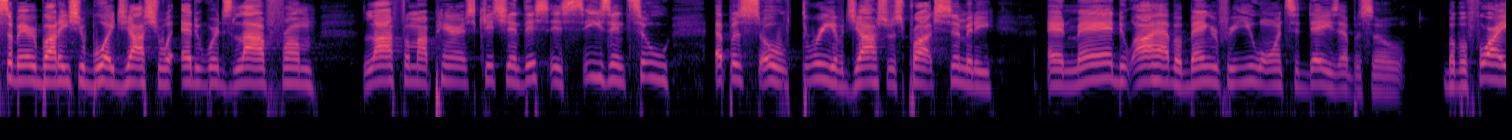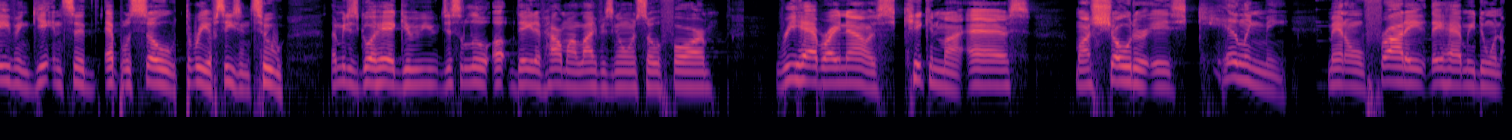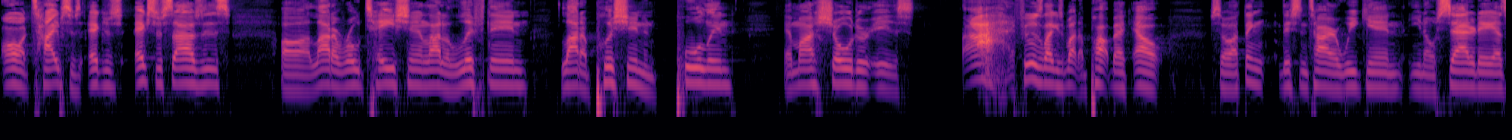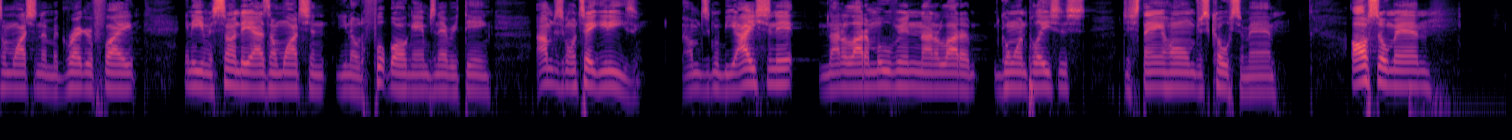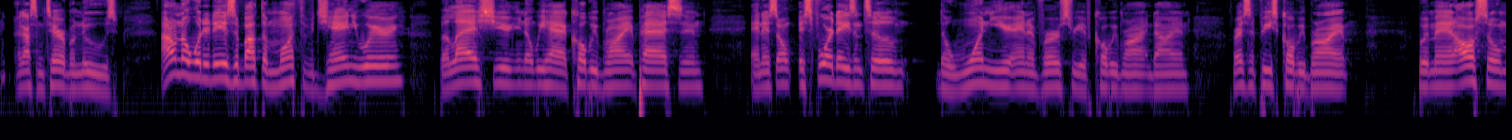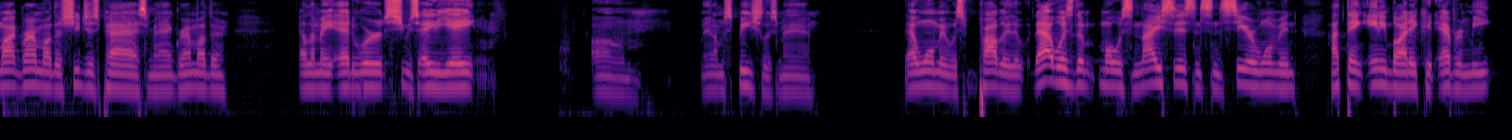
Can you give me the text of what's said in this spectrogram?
What's up, everybody? It's your boy Joshua Edwards, live from live from my parents' kitchen. This is season two, episode three of Joshua's Proximity. And man, do I have a banger for you on today's episode. But before I even get into episode three of season two, let me just go ahead and give you just a little update of how my life is going so far. Rehab right now is kicking my ass. My shoulder is killing me man, on Friday they had me doing all types of ex- exercises, uh, a lot of rotation, a lot of lifting, a lot of pushing and pulling, and my shoulder is ah, it feels like it's about to pop back out. So I think this entire weekend, you know, Saturday as I'm watching the McGregor fight, and even Sunday as I'm watching, you know, the football games and everything, I'm just gonna take it easy. I'm just gonna be icing it. Not a lot of moving, not a lot of going places. Just staying home, just coasting, man. Also, man, I got some terrible news. I don't know what it is about the month of January, but last year, you know, we had Kobe Bryant passing, and it's it's four days until the one year anniversary of Kobe Bryant dying. Rest in peace, Kobe Bryant. But man, also my grandmother, she just passed, man. Grandmother LMA Edwards, she was 88. Um, man, I'm speechless, man. That woman was probably the, that was the most nicest and sincere woman I think anybody could ever meet.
